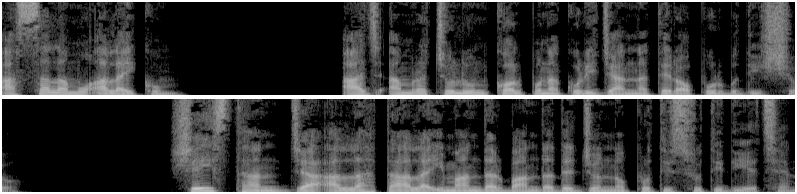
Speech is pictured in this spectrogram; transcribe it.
আসসালামু আলাইকুম। আজ আমরা চলুন কল্পনা করি জান্নাতের অপূর্ব দৃশ্য। সেই স্থান যা আল্লাহ তাআলা ইমানদার বান্দাদের জন্য প্রতিশ্রুতি দিয়েছেন।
